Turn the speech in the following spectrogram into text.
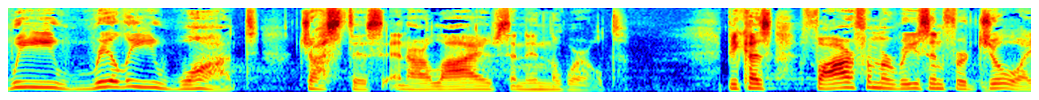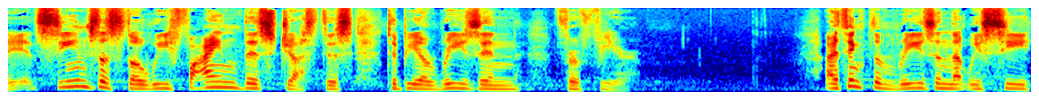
we really want justice in our lives and in the world. Because far from a reason for joy, it seems as though we find this justice to be a reason for fear. I think the reason that we see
